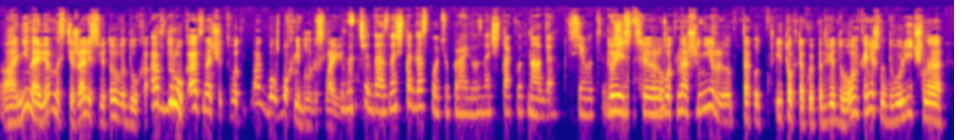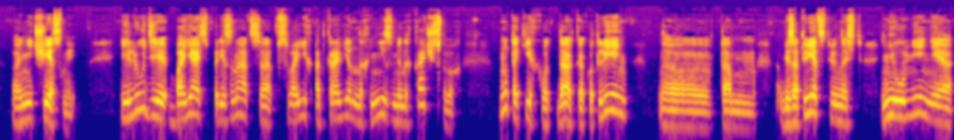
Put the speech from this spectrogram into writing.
они, наверное, стяжали Святого Духа. А вдруг, а значит, вот а Бог, Бог не благословил. Значит, да, значит, так Господь управил, значит, так вот надо. Все вот То есть, э, вот наш мир, так вот, итог такой подведу, он, конечно, двулично э, нечестный. И люди, боясь признаться в своих откровенных низменных качествах, ну, таких вот, да, как вот лень, э, там, безответственность, неумение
